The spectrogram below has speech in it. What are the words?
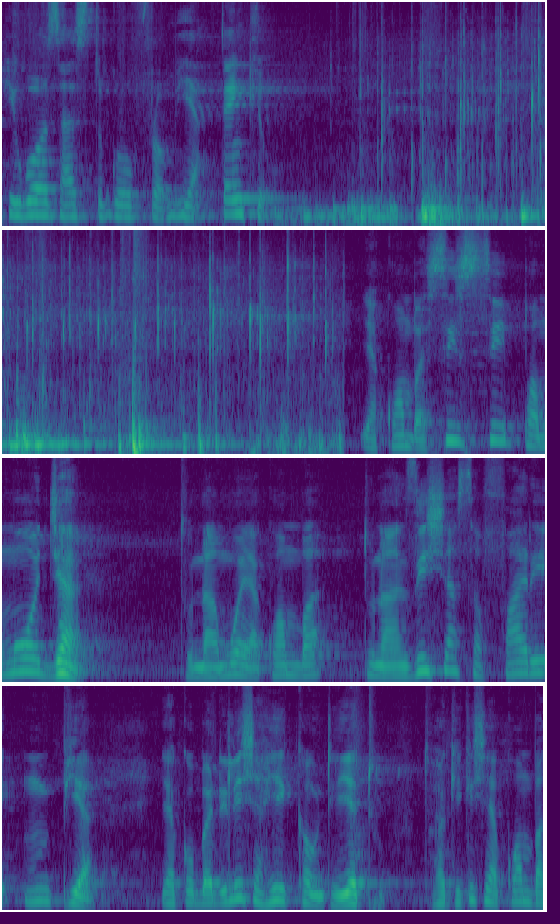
he wants us to go from here. Thank you. ya kwamba sisi pamoja tunaamua ya kwamba tunaanzisha safari mpya ya kubadilisha hii kaunti yetu. tuhakikisha ya kwamba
